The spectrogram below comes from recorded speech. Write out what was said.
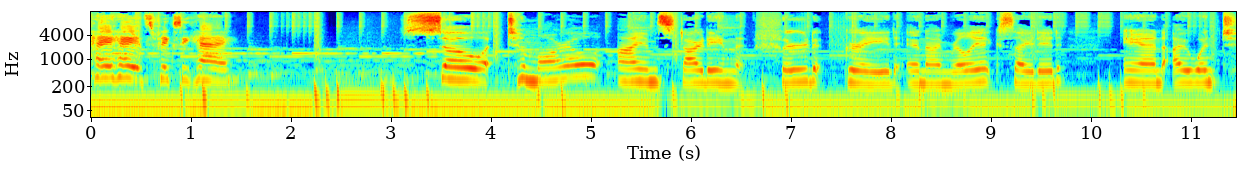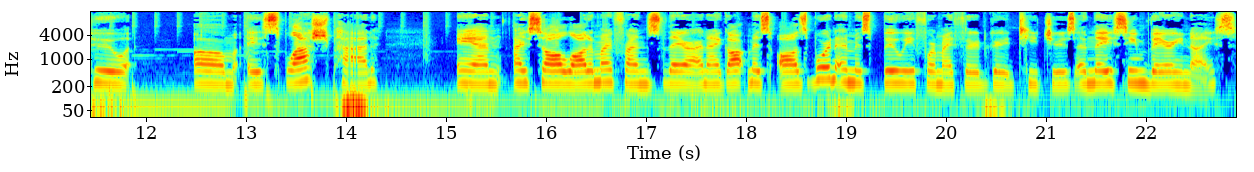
Hey, hey, it's Pixie K. So, tomorrow I am starting third grade and I'm really excited. And I went to um, a splash pad and I saw a lot of my friends there. And I got Miss Osborne and Miss Bowie for my third grade teachers, and they seem very nice.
